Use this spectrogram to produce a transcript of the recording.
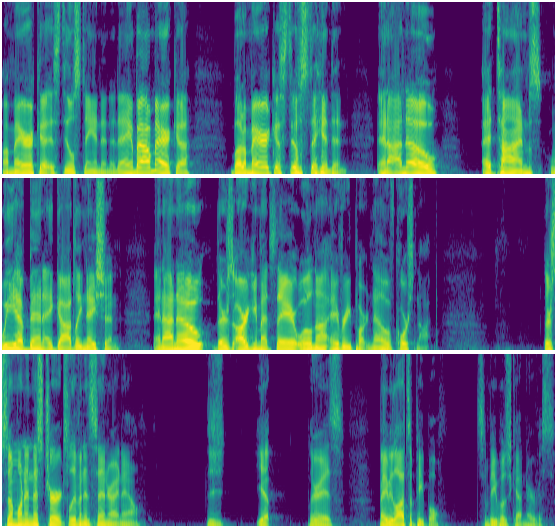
America is still standing. It ain't about America, but America is still standing. And I know at times we have been a godly nation. And I know there's arguments there. Well, not every part. No, of course not. There's someone in this church living in sin right now. Yep, there is. Maybe lots of people. Some people just got nervous.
